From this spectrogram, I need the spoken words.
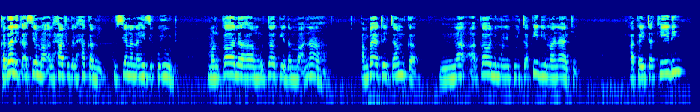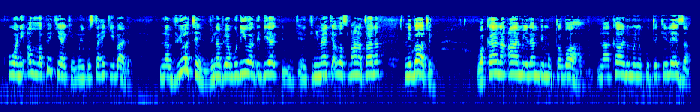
Kadhalika asema al-Hafidh al-Hakami kuhusiana na hizi kuyud man qalaha mutakidan ma'naha ambaye ataitamka na akawa ni mwenye kuitakidi maana yake akaitakidi kuwa ni Allah peke yake mwenye kustahiki ibada. Na vyote vinavyoabudiwa dhidi ya kinyume yake Allah subhanahu wa ta'ala ni batil. Wakana amilan bimuktadaha na akawa ni mwenye kutekeleza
